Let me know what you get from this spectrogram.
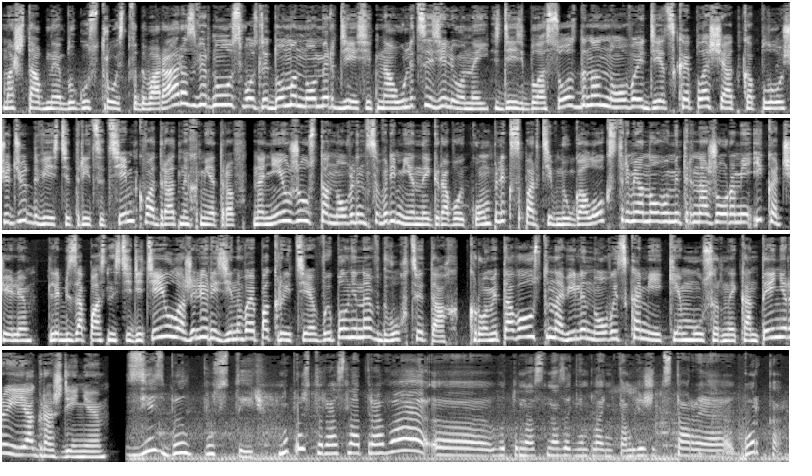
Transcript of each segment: Масштабное благоустройство двора развернулось возле дома номер 10 на улице Зеленой. Здесь была создана новая детская площадка площадью 237 квадратных метров. На ней уже установлен современный игровой комплекс, спортивный уголок с тремя новыми тренажерами и качели. Для безопасности детей уложили резиновое покрытие, выполненное в двух цветах. Кроме того, установили новые скамейки, мусорные контейнеры и ограждения. Здесь был пустырь. Ну, просто росла трава. Э, вот у нас на заднем плане там лежит старая горка.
